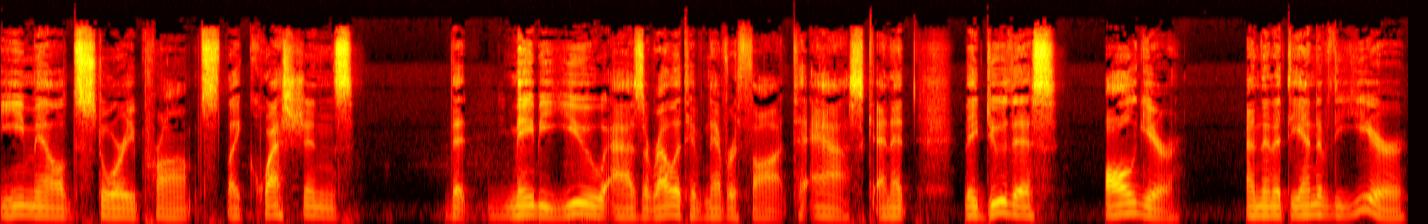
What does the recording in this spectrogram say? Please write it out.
emailed story prompts, like questions that maybe you as a relative never thought to ask. And it they do this all year. And then at the end of the year,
